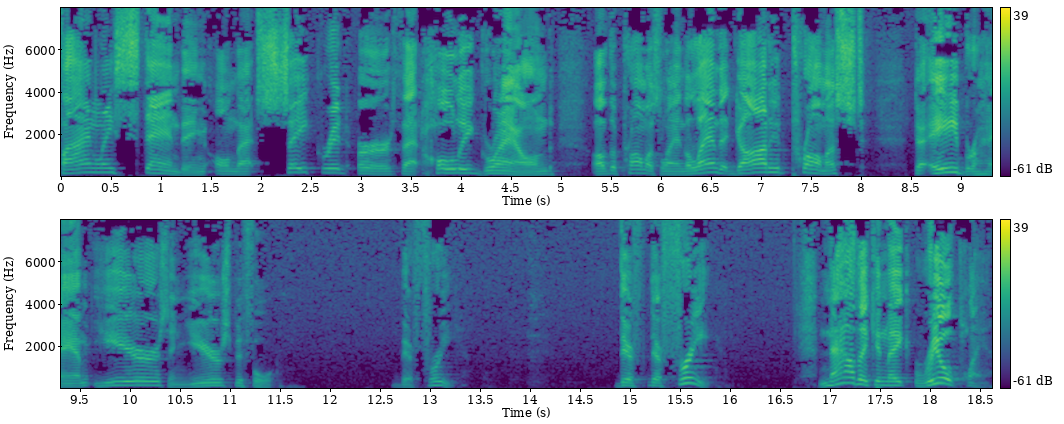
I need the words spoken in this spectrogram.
finally standing on that sacred earth, that holy ground of the promised land, the land that God had promised to Abraham years and years before. They're free. They're, they're free. Now they can make real plans.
